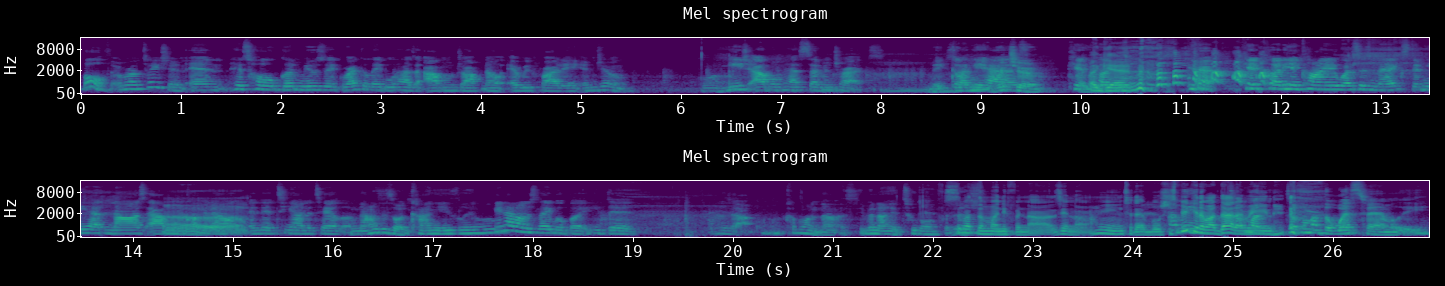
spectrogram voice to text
Both in rotation, and his whole Good Music record label has an album dropping out every Friday in June. Each album has seven tracks. Make So he has- richer. Kid Again. Cudi, yeah, Kid Cudi and Kanye West is next. Then he has Nas album uh. coming out, and then Teyana Taylor. Nas is on Kanye's label. He's not on his label, but he did his album. Come on, Nas. You've been out here too long for It's this. about the money for Nas, you know. He ain't into that bullshit. I Speaking mean, about that, I mean, about, talking about the West family.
